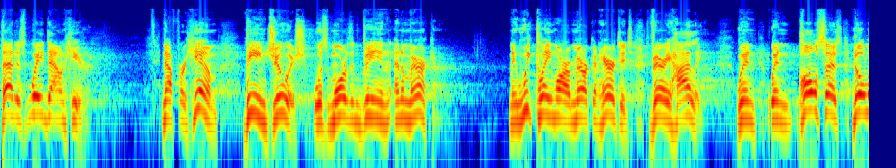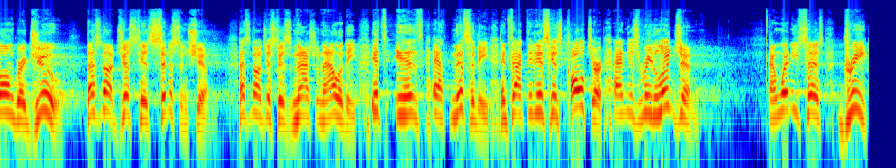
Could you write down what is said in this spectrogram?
that is way down here. Now, for him, being Jewish was more than being an American. I mean, we claim our American heritage very highly. When, when Paul says no longer a Jew, that's not just his citizenship, That's not just his nationality, it's his ethnicity. In fact, it is his culture and his religion. And when he says Greek,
